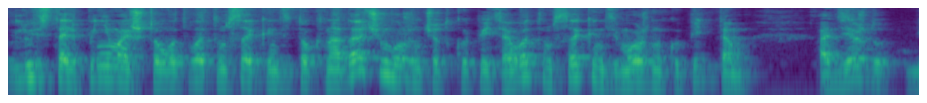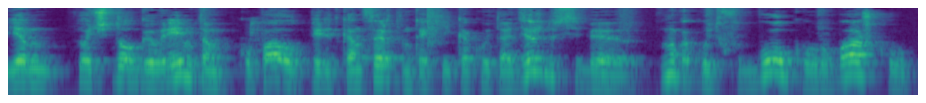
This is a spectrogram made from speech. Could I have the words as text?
люди стали понимать, что вот в этом секонде только на дачу можно что-то купить, а в этом секонде можно купить там одежду. Я очень долгое время там покупал перед концертом какие, какую-то одежду себе, ну, какую-то футболку, рубашку,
